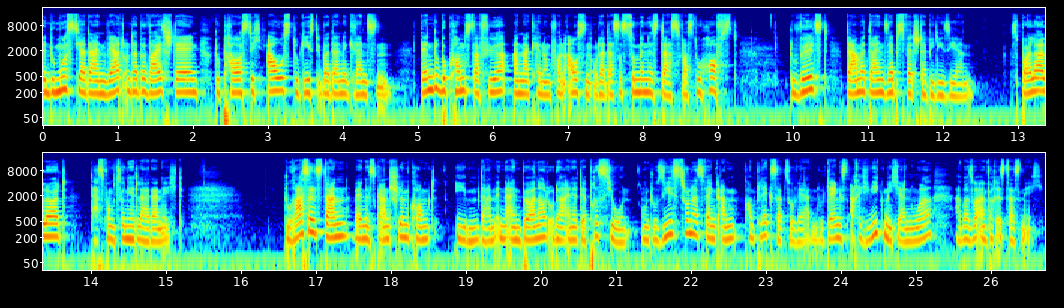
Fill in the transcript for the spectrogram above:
denn du musst ja deinen Wert unter Beweis stellen, du powerst dich aus, du gehst über deine Grenzen. Denn du bekommst dafür Anerkennung von außen oder das ist zumindest das, was du hoffst. Du willst damit deinen Selbstwert stabilisieren. Spoiler Alert, das funktioniert leider nicht. Du rasselst dann, wenn es ganz schlimm kommt, eben dann in einen Burnout oder eine Depression. Und du siehst schon, es fängt an, komplexer zu werden. Du denkst, ach, ich wiege mich ja nur, aber so einfach ist das nicht.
